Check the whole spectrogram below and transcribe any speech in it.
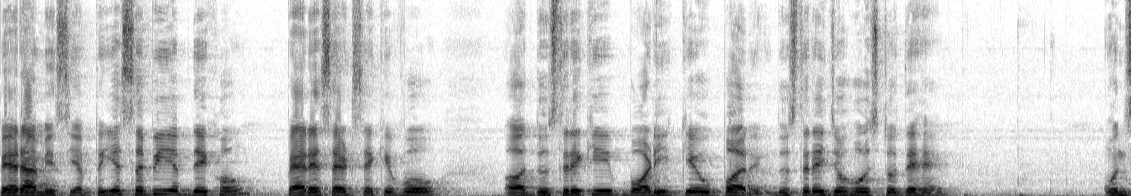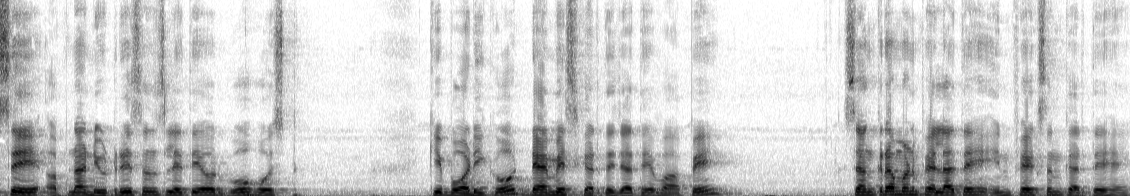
पैरामीसियम तो ये सभी अब देखो पैरासाइट्स है कि वो दूसरे की बॉडी के ऊपर, दूसरे जो होस्ट होते हैं, उनसे अपना न्यूट्रिशंस लेते हैं और वो होस्ट की बॉडी को डैमेज करते जाते हैं, वहाँ पे संक्रमण फैलाते हैं इन्फेक्शन करते हैं।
